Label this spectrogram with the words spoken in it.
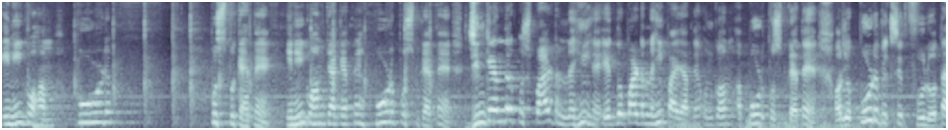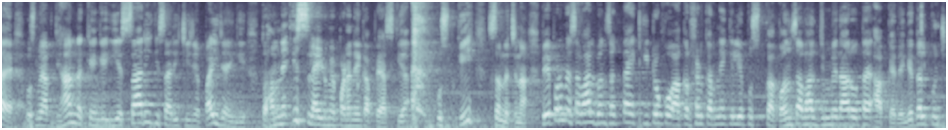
इन्हीं को हम पूर्ण पुष्प कहते हैं। इन्हीं को हम क्या कहते हैं? पूर्ण पुष्प कहते हैं। जिनके अंदर कुछ पार्ट नहीं है, एक दो पार्ट नहीं पाए जाते हैं, उनको हम अपूर्ण पुष्प कहते हैं। और जो पूर्ण विकसित फूल होता है, उसमें आप ध्यान रखेंगे, ये सारी की सारी चीज़ें पाई जाएँगी। तो हमने इस स्लाइड में पढ़ने का प्रयास किया पुष्प की संरचना। पेपर में सवाल बन सकता है, कीटों को आकर्षण करने के लिए पुष्प का कौन सा भाग जिम्मेदार होता है? आप कह देंगे दलपुंज।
